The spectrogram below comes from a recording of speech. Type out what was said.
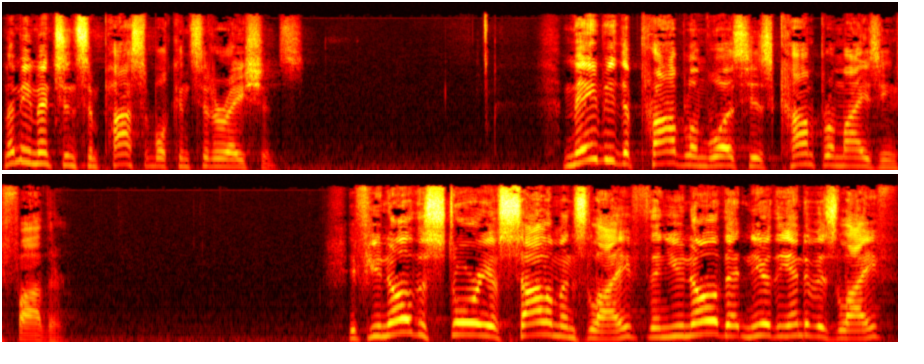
Let me mention some possible considerations. Maybe the problem was his compromising father. If you know the story of Solomon's life, then you know that near the end of his life,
